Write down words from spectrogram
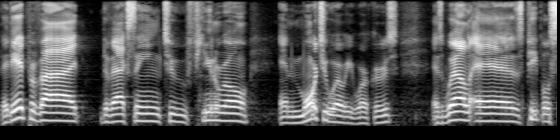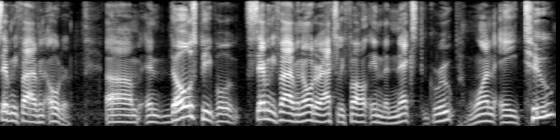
they did provide the vaccine to funeral and mortuary workers, as well as people 75 and older. Um, and those people, 75 and older, actually fall in the next group, 1A2.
